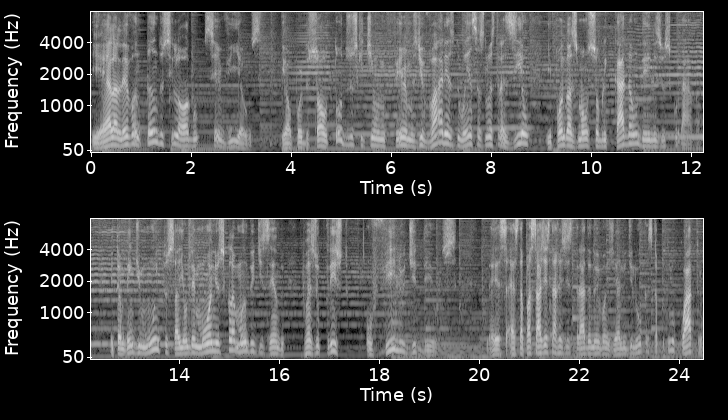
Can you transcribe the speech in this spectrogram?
E ela, levantando-se logo, servia-os. E ao pôr do sol, todos os que tinham enfermos de várias doenças los traziam, e pondo as mãos sobre cada um deles, os curava. E também de muitos saíam demônios, clamando e dizendo: Tu és o Cristo, o Filho de Deus. Esta passagem está registrada no Evangelho de Lucas, capítulo 4,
